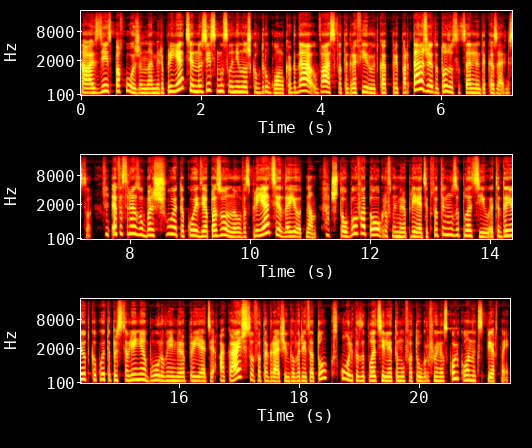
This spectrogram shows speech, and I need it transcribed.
А, здесь похоже на мероприятие, но здесь смысл немножко в другом. Когда вас фотографируют как при репортаже, это тоже социальное доказательство. Это сразу большое такое диапазонное восприятие дает нам, что был фотограф на мероприятии, кто-то ему заплатил. Это дает какое-то представление об уровне мероприятия. А качество фотографий говорит о том, сколько заплатили этому фотографу и насколько он экспертный.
